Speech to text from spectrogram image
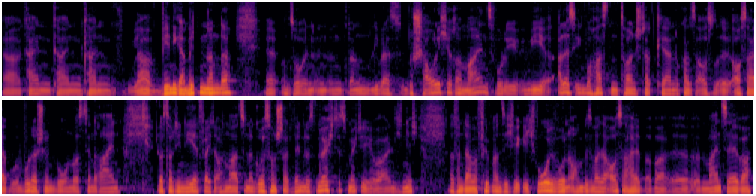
äh, kein, kein, kein, ja, weniger miteinander äh, und so. Und, dann lieber das beschaulichere Mainz, wo du irgendwie alles irgendwo hast, einen tollen Stadtkern, du kannst aus, äh, außerhalb wunderschön wohnen, du hast den Rhein, du hast auch die Nähe vielleicht auch mal zu einer größeren Stadt, wenn du es möchtest, möchte ich aber eigentlich nicht. Also von daher fühlt man sich wirklich wohl. Wir wohnen auch ein bisschen weiter außerhalb, aber äh, Mainz selber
